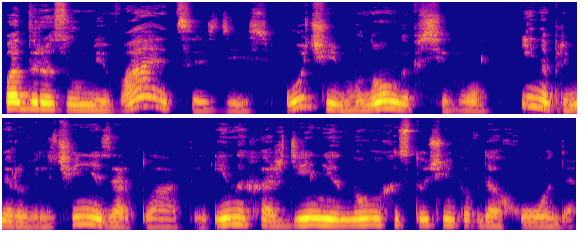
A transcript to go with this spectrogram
Подразумевается здесь очень много всего и, например, увеличение зарплаты, и нахождение новых источников дохода,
